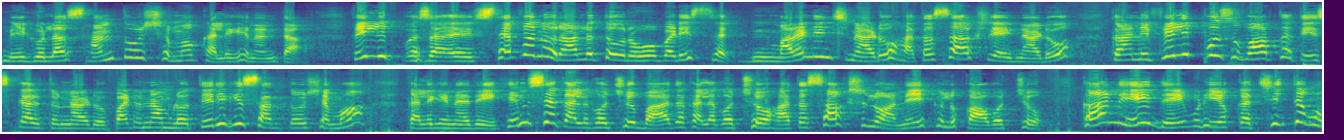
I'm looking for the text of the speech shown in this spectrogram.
మిగుల సంతోషము కలిగినంట. ఫిలిప్ స్టెఫను రాళ్ళతో రోబడి మరణించినాడు హతసాక్షి అయినాడు. కానీ ఫిలిప్పు సువార్త తీసుకెళ్తున్నాడు. పట్టణంలో తిరిగి సంతోషము కలిగినది. హింస కలగొచ్చు బాధ కలగొచ్చు హతసాక్షులు అనేకులు కావచ్చు. కానీ దేవుడి యొక్క చిత్తము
